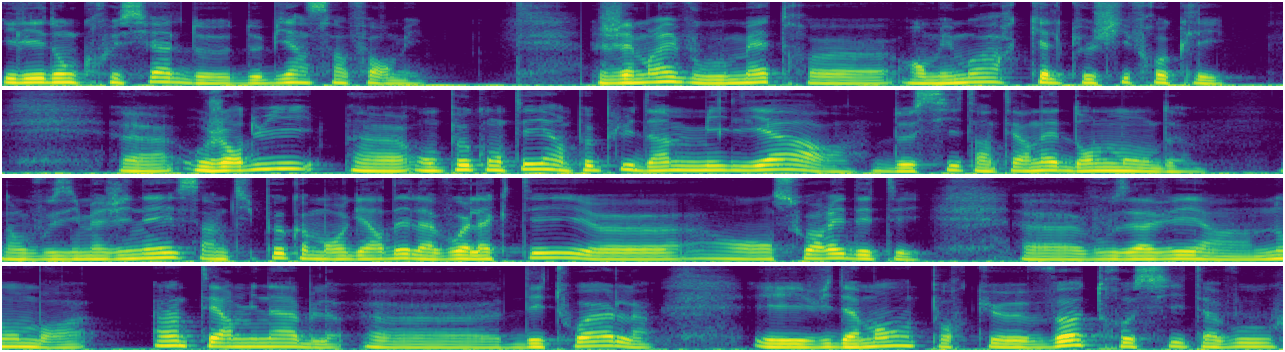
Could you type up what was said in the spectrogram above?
il est donc crucial de bien s'informer. J'aimerais vous mettre euh, en mémoire quelques chiffres clés. Euh, aujourd'hui, euh, on peut compter un peu plus d'un milliard de sites internet dans le monde. Donc vous imaginez, c'est un petit peu comme regarder la Voie lactée en soirée d'été. vous avez un nombre interminable euh, d'étoiles. Et évidemment, pour que votre site à vous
